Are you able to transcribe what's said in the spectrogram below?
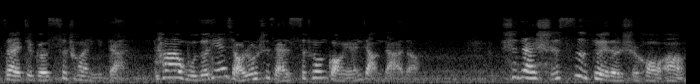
在这个四川一带。他武则天小时候是在四川广元长大的。是在十四岁的时候啊，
